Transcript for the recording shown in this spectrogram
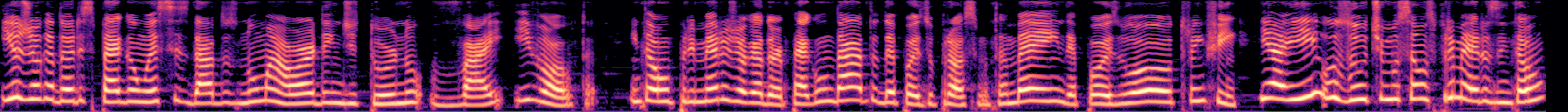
e os jogadores pegam esses dados numa ordem de turno vai e volta. Então, o primeiro jogador pega um dado, depois o próximo também, depois o outro, enfim. E aí, os últimos são os primeiros. Então,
